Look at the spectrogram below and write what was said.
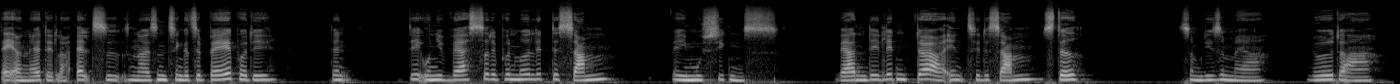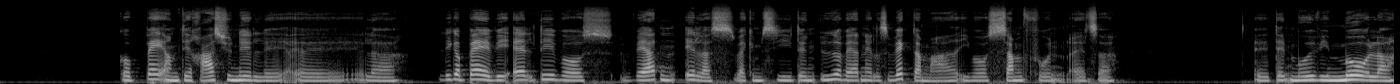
dag og nat, eller altid, når jeg sådan tænker tilbage på det, den, det univers, så er det på en måde lidt det samme i musikkens verden. Det er lidt en dør ind til det samme sted, som ligesom er noget, der går bag om det rationelle, øh, eller ligger bag ved alt det, vores verden ellers, hvad kan man sige, den ydre verden ellers vægter meget i vores samfund. Altså øh, den måde, vi måler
